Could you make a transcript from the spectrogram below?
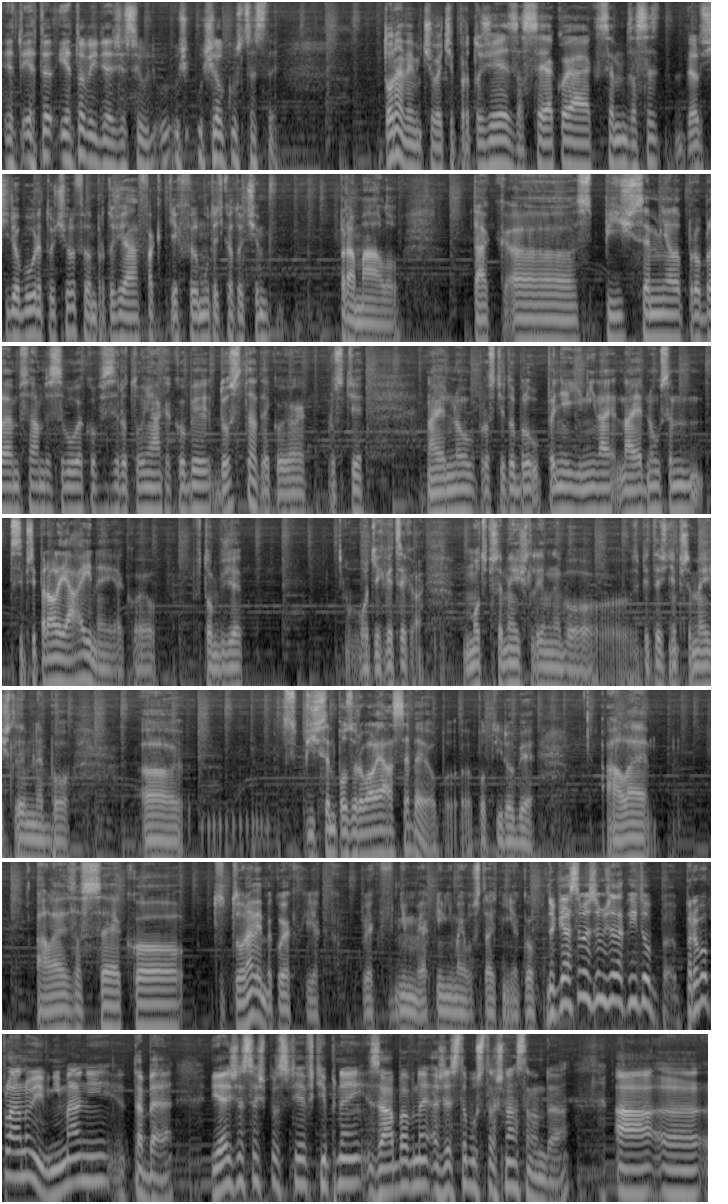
je, je, to, je to vidět, že jsi u, u, ušel kus cesty To nevím, člověče, protože zase jako já, jak jsem zase delší dobu netočil film, protože já fakt těch filmů teďka točím pramálo, tak uh, spíš jsem měl problém sám se sebou jako se do toho nějak jakoby dostat, jako jak prostě najednou prostě to bylo úplně jiný, na, najednou jsem si připadal já jiný, jako jo, v tom, že o těch věcech moc přemýšlím, nebo zbytečně přemýšlím, nebo uh, spíš jsem pozoroval já sebe, jo, po, po té době. Ale, ale zase jako, to, to nevím, jako jak, jak jak, vním, jak mě vnímají ostatní. Jako. Tak já si myslím, že takový to prvoplánový vnímání tebe je, že jsi prostě vtipný, zábavný a že je s tebou strašná sranda. A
